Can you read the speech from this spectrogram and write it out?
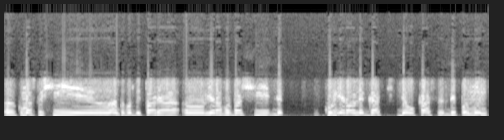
Uh, cum a spus și uh, antevorbitoarea, uh, era vorba și de cum erau legați de o casă, de pământ,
